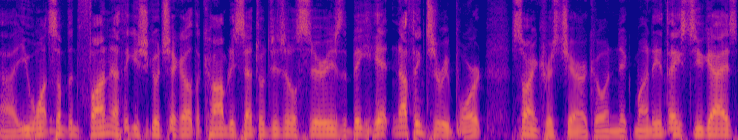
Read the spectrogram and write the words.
Uh, you want something fun? I think you should go check out the Comedy Central digital series, the big hit, Nothing to Report, starring Chris Jericho and Nick Mundy. And thanks to you guys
